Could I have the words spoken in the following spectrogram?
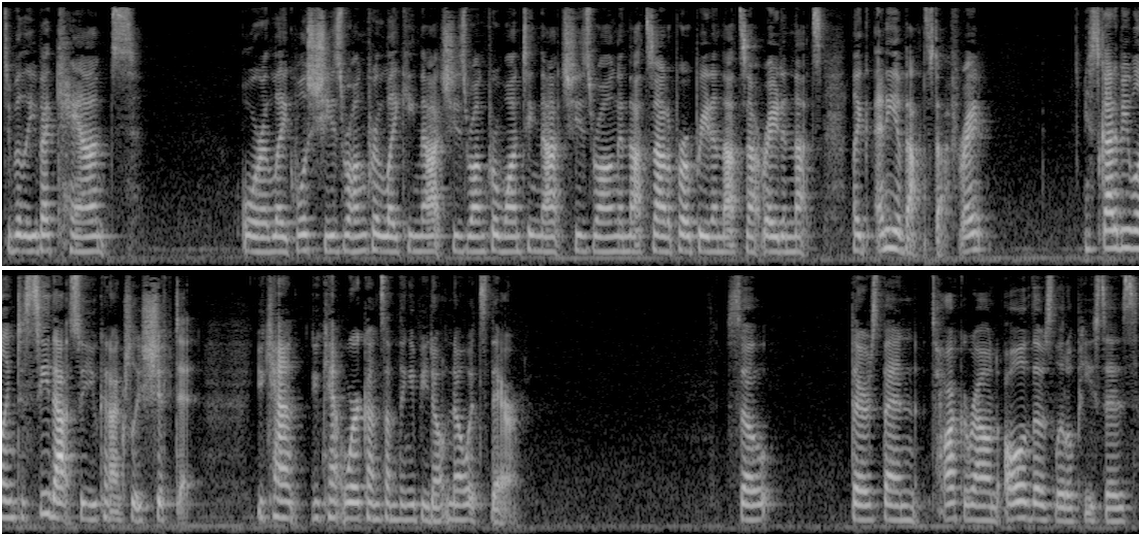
Do I believe I can't? Or like, well, she's wrong for liking that. She's wrong for wanting that. She's wrong and that's not appropriate and that's not right. And that's like any of that stuff, right? You just got to be willing to see that so you can actually shift it you can't you can't work on something if you don't know it's there so there's been talk around all of those little pieces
